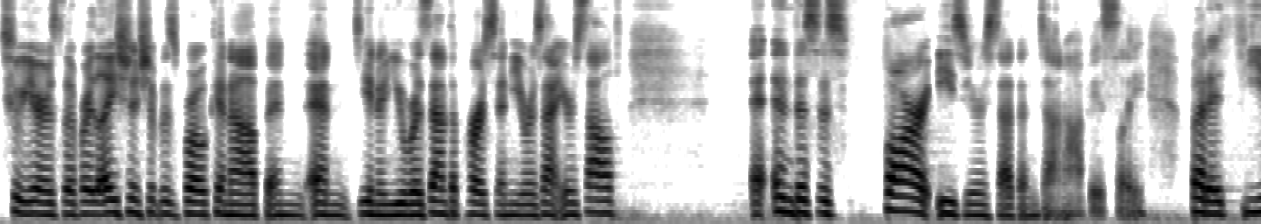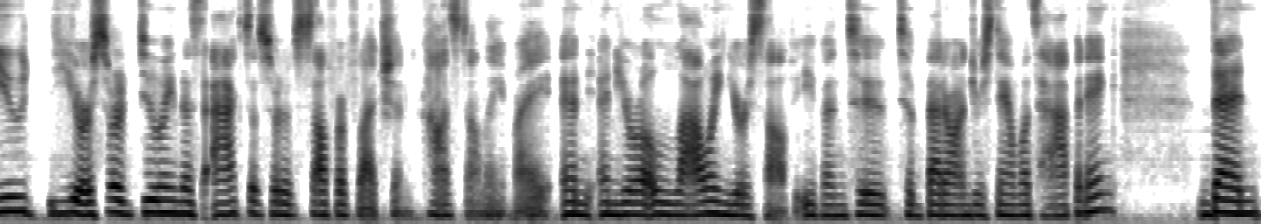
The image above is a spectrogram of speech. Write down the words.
two years, the relationship is broken up and, and, you know, you resent the person, you resent yourself. And this is far easier said than done, obviously. But if you, you're sort of doing this act of sort of self-reflection constantly, right? And, and you're allowing yourself even to, to better understand what's happening, then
